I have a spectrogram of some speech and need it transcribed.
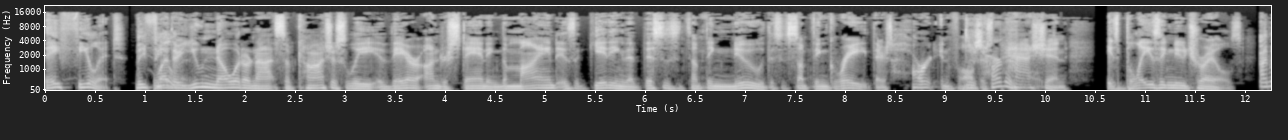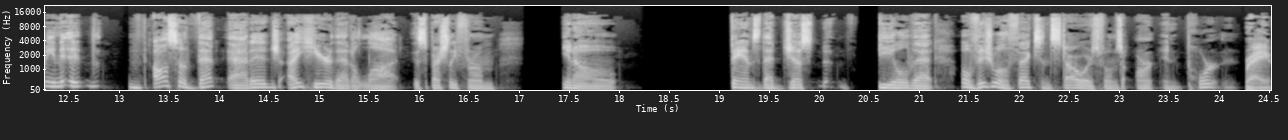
They feel it. They feel Whether it. you know it or not, subconsciously, they are understanding. The mind is getting that this is something new. This is something great. There's heart involved. There's There's, heart involved. It's blazing new trails. I mean, it, also that adage, I hear that a lot, especially from, you know, fans that just feel that, oh, visual effects in Star Wars films aren't important. Right.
